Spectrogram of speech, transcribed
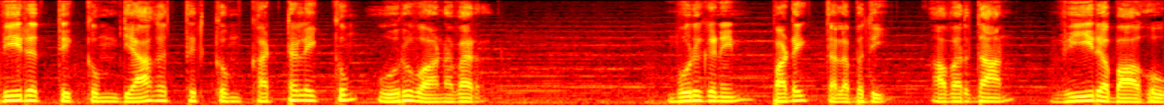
வீரத்திற்கும் தியாகத்திற்கும் கட்டளைக்கும் உருவானவர். முருகனின் படைத்தளபதி அவர்தான் வீரபாகு.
